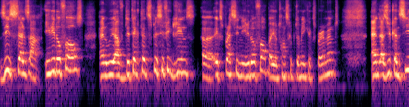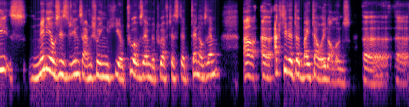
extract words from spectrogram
these cells are iridophores, and we have detected specific genes uh, expressed in iridophore by a transcriptomic experiment. And as you can see, many of these genes, I'm showing here two of them, but we have tested 10 of them, are uh, activated by thyroid hormones uh, uh,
